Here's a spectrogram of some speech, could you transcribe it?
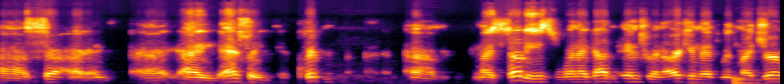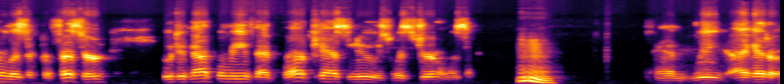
uh, so I, I, I, actually quit um, my studies when I got into an argument with my journalism professor who did not believe that broadcast news was journalism. Hmm. And we, I had a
